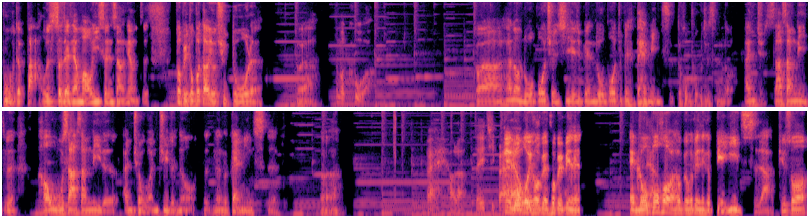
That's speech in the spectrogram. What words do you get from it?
布的靶，或者射在人家毛衣身上这样子，都比萝卜刀有趣多了，对啊，这么酷啊！对啊，它那种萝卜全系列就变成萝卜就变成代名词，萝卜就是那种安全杀伤力就是毫无杀伤力的安全玩具的那种那个代名词，对吧？哎，好了，这一集，哎，萝卜以后会会不会变成？哎，萝卜后来会不会会变成一个贬义词啊？比如说，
